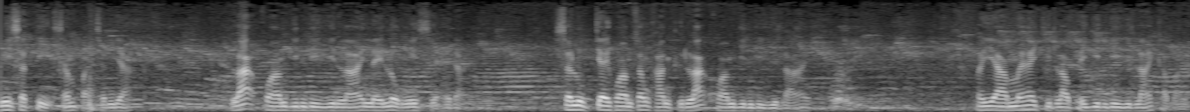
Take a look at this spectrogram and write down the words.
มีสติสัมปชัญญะ ละความยินดียินร้ายในโลกนี้เสียให้ได้ สรุปใจความสำคัญคือละความยินดียินร้าย พยายามไม่ให้จิตเราไปยินดียินร้ายกับอะไร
